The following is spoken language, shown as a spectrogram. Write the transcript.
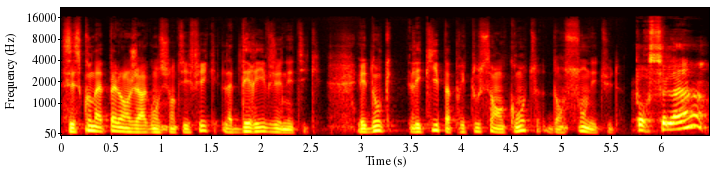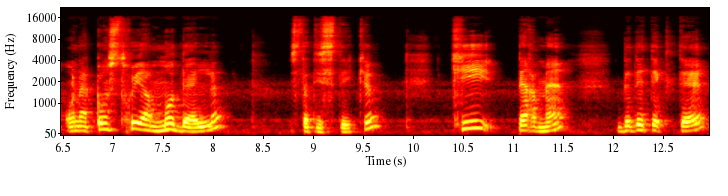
C'est ce qu'on appelle en jargon scientifique la dérive génétique. Et donc, l'équipe a pris tout ça en compte dans son étude. Pour cela, on a construit un modèle statistique qui permet de détecter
